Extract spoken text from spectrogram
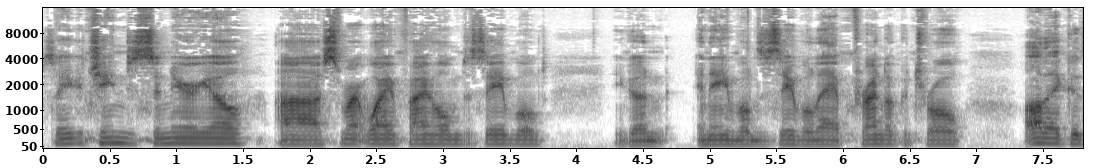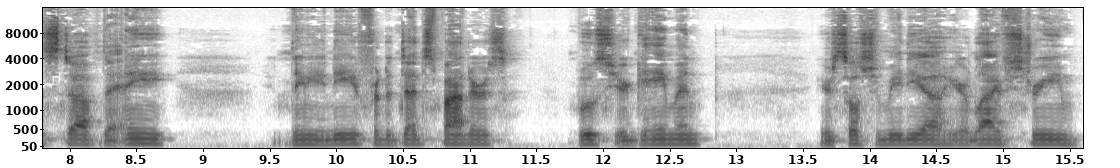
So you can change the scenario. Uh, smart Wi-Fi, home disabled. You can enable, disable that, parental control, all that good stuff. That anything you need for the dead spotters. Boost your gaming, your social media, your live stream,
